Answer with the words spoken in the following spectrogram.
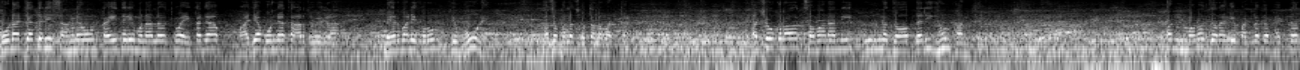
कोणाच्या तरी सांगण्याहून काहीतरी म्हणालं किंवा एखाद्या माझ्या बोलण्याचा अर्थ वेगळा मेहरबानी करून ते होऊ नये असं मला स्वतःला वाटतं. अशोकराव चव्हाणांनी पूर्ण जबाबदारी घेऊन काम केलं. पण मनोज जरांगे पाटलाचा फॅक्टर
